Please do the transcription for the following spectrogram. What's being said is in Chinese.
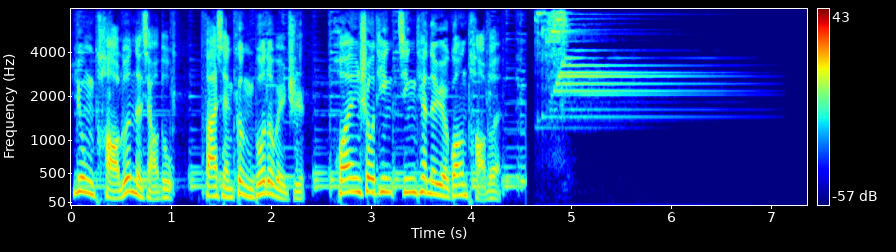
用讨论的角度发现更多的未知，欢迎收听今天的月光讨论。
